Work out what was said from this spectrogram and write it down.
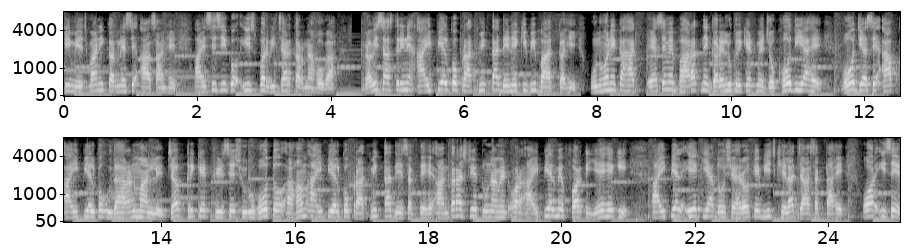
की मेजबानी करने से आसान है। आईसीसी को इस पर विचार करना होगा। रवि शास्त्री ने आईपीएल को प्राथमिकता देने की भी बात कही। उन्होंने कहा, ऐसे में भारत ने घरेलू क्रिकेट में जो खो दिया है, वो जैसे आप आईपीएल को उदाहरण मान ले। जब क्रिकेट फिर से शुरू हो तो हम आईपीएल को प्राथमिकता दे सकते हैं। अंतर्राष्ट्रीय टूर्नामेंट और आईपीएल में फ़र्क ये है कि आईपीएल एक या दो शहरों के बीच खेला जा सकता है और इसे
